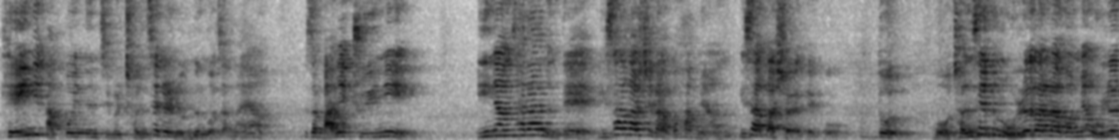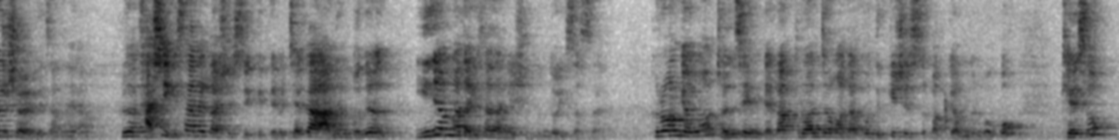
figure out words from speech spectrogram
개인이 갖고 있는 집을 전세를 놓는 거잖아요. 그래서 만약 주인이 2년 살았는데 이사 가시라고 하면 이사 가셔야 되고 또 뭐 전세금 올려달라고 하면 올려주셔야 되잖아요. 그래서 다시 이사를 가실 수 있기 때문에 제가 아는 분은 2년마다 이사 다니신 분도 있었어요. 그런 경우 전세임대가 불안정하다고 느끼실 수밖에 없는 거고 계속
